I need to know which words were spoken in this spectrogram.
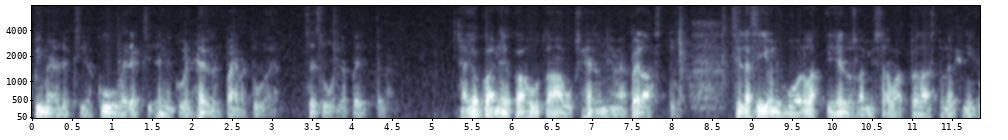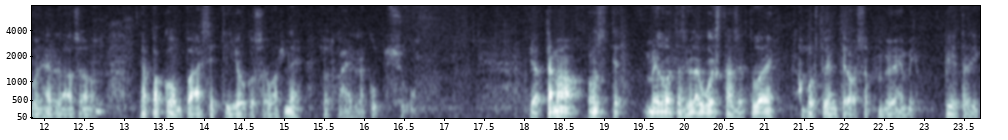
pimeydeksi ja kuuvedeksi ennen kuin Herran päivä tulee. Se suuri ja peittävä. Ja jokainen, joka huutaa avuksi Herran nimeä, pelastuu. Sillä Sionin vuorella ja Jerusalemissa ovat pelastuneet niin kuin Herra on sanonut. Ja pakoon päässeiden joukossa ovat ne, jotka Herra kutsuu. Ja tämä on sitten, me luetaan vielä uudestaan, se tulee apostolien teossa myöhemmin. Pietari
